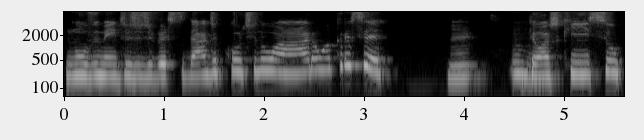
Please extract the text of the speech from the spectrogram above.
movimentos de diversidade continuaram a crescer né? Uhum. Então acho que isso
